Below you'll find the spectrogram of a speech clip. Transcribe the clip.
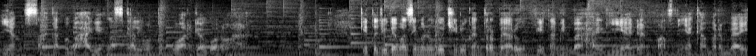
yang sangat membahagiakan sekali untuk warga Konoha. Kita juga masih menunggu cidukan terbaru, vitamin bahagia, dan pastinya kabar baik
